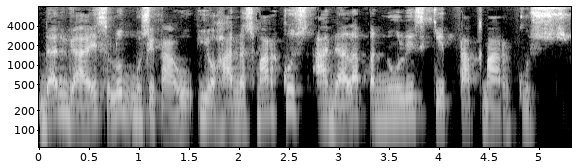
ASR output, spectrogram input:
Dan guys, lu mesti tahu Yohanes Markus adalah penulis kitab Markus.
